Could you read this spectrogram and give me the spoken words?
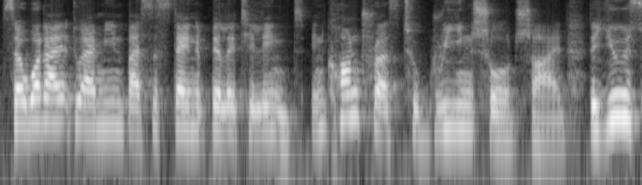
So what I, do I mean by sustainability linked? In contrast to green Schuldschein, the use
